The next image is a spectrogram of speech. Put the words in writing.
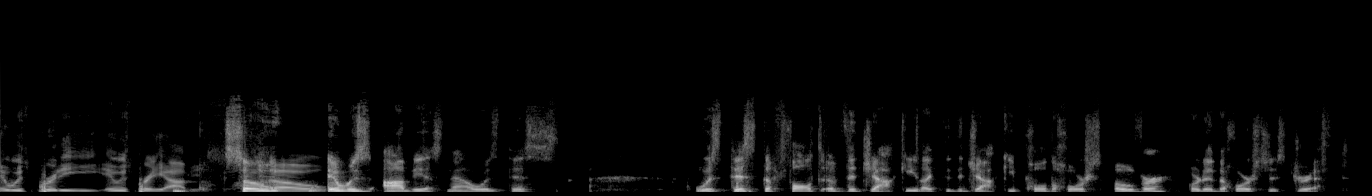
it was pretty. It was pretty obvious. So, so, it was obvious. Now, was this was this the fault of the jockey? Like, did the jockey pull the horse over, or did the horse just drift?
